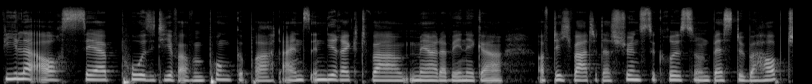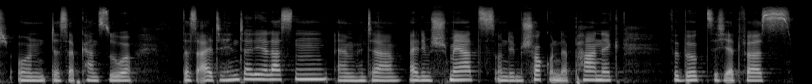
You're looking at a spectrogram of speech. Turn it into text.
viele auch sehr positiv auf den Punkt gebracht. Eins indirekt war mehr oder weniger, auf dich wartet das Schönste, Größte und Beste überhaupt. Und deshalb kannst du das Alte hinter dir lassen. Ähm, hinter all dem Schmerz und dem Schock und der Panik verbirgt sich etwas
